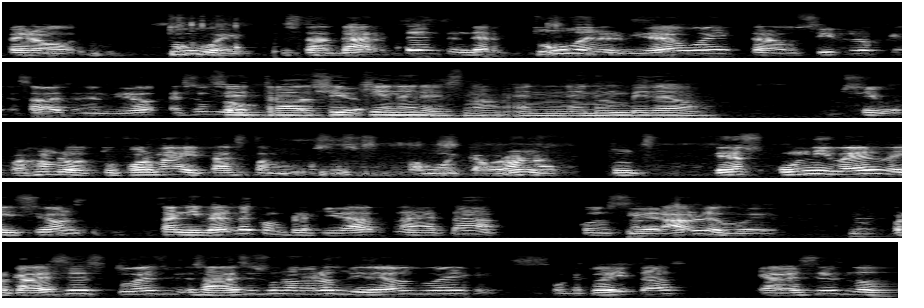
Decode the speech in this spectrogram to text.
pero tú, güey, o sea, darte a entender tú en el video, güey, traducir lo que, ¿sabes? En el video, eso es Sí, lo traducir chido. quién eres, ¿no? En, en un video. Sí, güey. Por ejemplo, tu forma de editar está, o sea, está muy cabrona. Tú tienes un nivel de edición, o sea, nivel de complejidad, la neta, considerable, güey. Porque a veces tú ves, o sea, a veces uno ve los videos, güey, porque tú editas, y a veces los,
